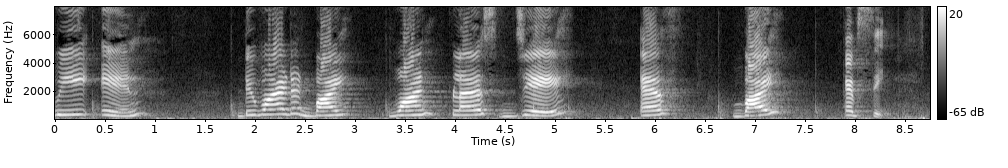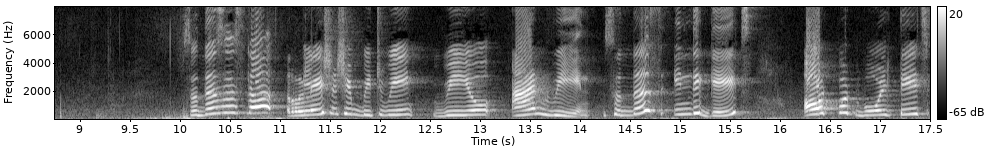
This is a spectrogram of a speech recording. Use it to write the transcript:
V in divided by 1 plus J F by FC. So, this is the relationship between VO and VIN. So, this indicates output voltage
